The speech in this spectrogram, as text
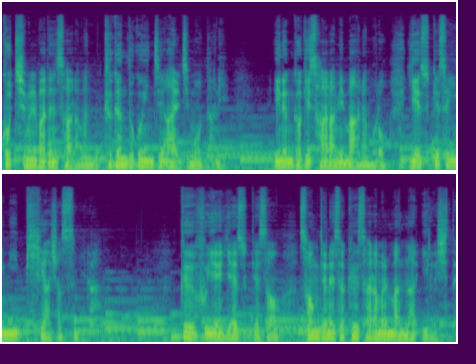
고침을 받은 사람은 그가 누구인지 알지 못하니 이는 거기 사람이 많으므로 예수께서 이미 피하셨습니다. 그 후에 예수께서 성전에서 그 사람을 만나 이르시되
